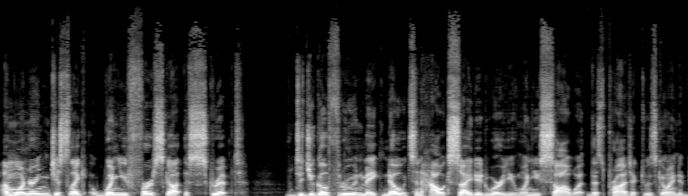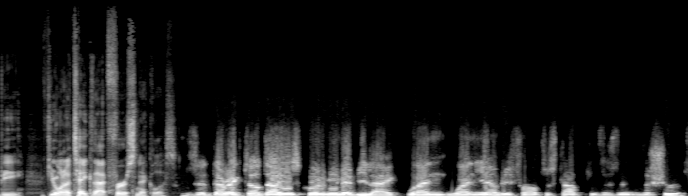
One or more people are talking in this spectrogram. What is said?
I'm wondering, just like when you first got the script, did you go through and make notes? And how excited were you when you saw what this project was going to be? If you want to take that first, Nicolas. The director Darius called me maybe like one one year before to start the, the shoot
